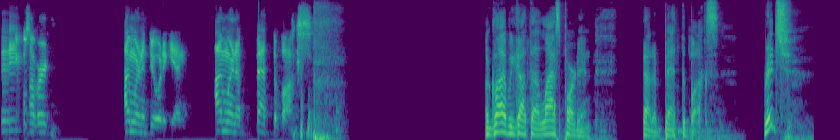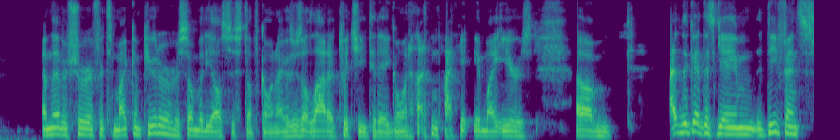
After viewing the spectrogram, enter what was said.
The Eagles covered. I'm going to do it again. I'm going to bet the Bucks. I'm glad we got that last part in. Got to bet the Bucks. Rich, I'm never sure if it's my computer or somebody else's stuff going on because there's a lot of twitchy today going on in my in my ears. Um, I look at this game. The defense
